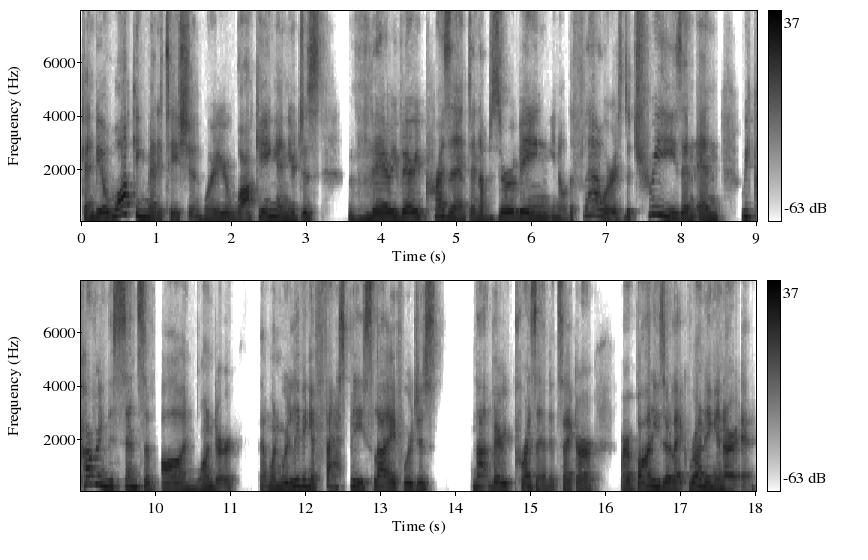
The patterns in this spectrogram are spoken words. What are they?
can be a walking meditation where you're walking and you're just very very present and observing you know the flowers the trees and and recovering this sense of awe and wonder that when we're living a fast-paced life we're just not very present. It's like our our bodies are like running and our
